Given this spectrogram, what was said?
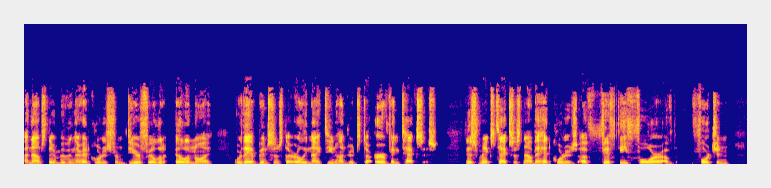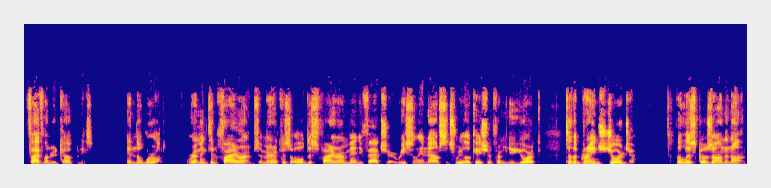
announced they're moving their headquarters from Deerfield, Illinois, where they have been since the early 1900s, to Irving, Texas. This makes Texas now the headquarters of 54 of the Fortune 500 companies in the world. Remington Firearms, America's oldest firearm manufacturer, recently announced its relocation from New York to LaGrange, Georgia. The list goes on and on.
